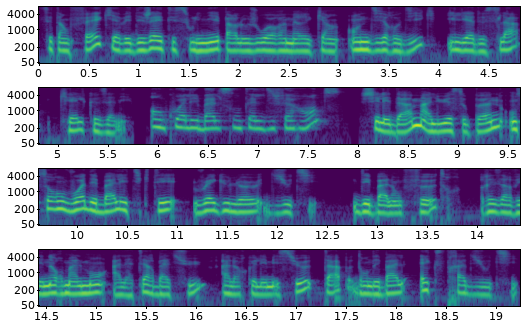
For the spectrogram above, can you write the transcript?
C'est un fait qui avait déjà été souligné par le joueur américain Andy Roddick il y a de cela quelques années. En quoi les balles sont-elles différentes? Chez les dames, à l'US Open, on se renvoie des balles étiquetées Regular Duty, des balles en feutre, réservées normalement à la terre battue, alors que les messieurs tapent dans des balles Extra Duty,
